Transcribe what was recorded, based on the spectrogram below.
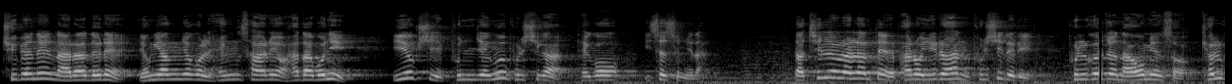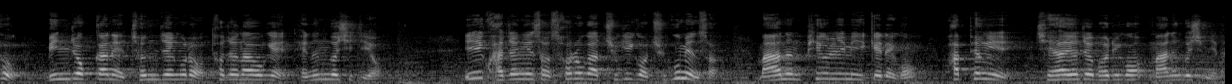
주변의 나라들의 영향력을 행사하려 하다 보니 이 역시 분쟁의 불씨가 되고 있었습니다. 자, 7.1란 때 바로 이러한 불씨들이 불거져 나오면서 결국 민족 간의 전쟁으로 터져나오게 되는 것이지요. 이 과정에서 서로가 죽이고 죽으면서 많은 피 흘림이 있게 되고 화평이 제하여져 버리고 마는 것입니다.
